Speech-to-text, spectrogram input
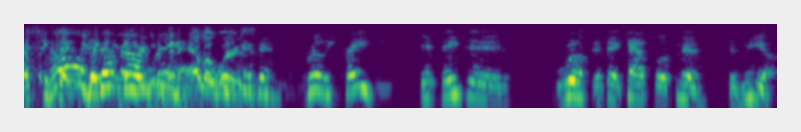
I think no, that what chemistry would have been hella It worse. could have been really crazy if they did Will if they cast Will Smith as Neo.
